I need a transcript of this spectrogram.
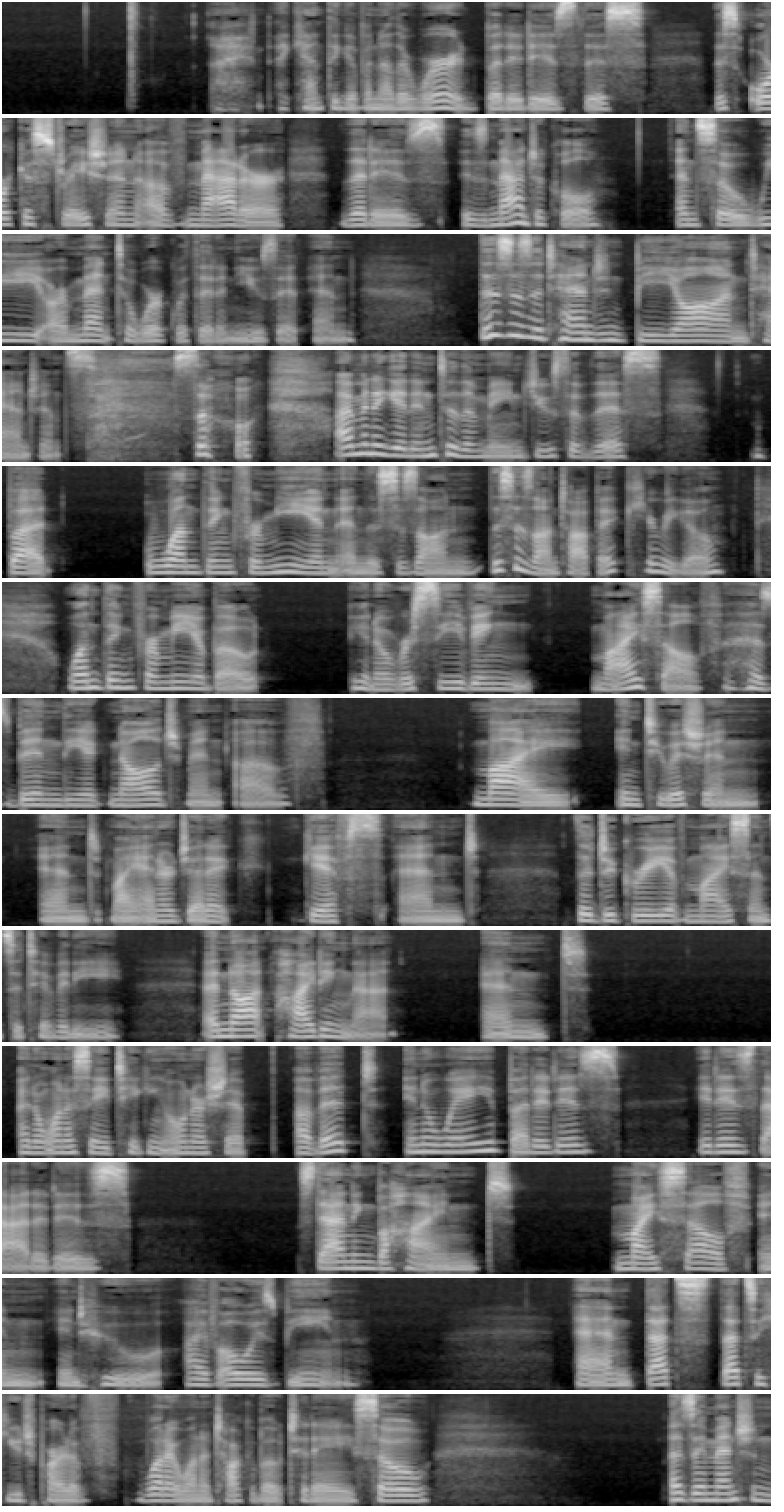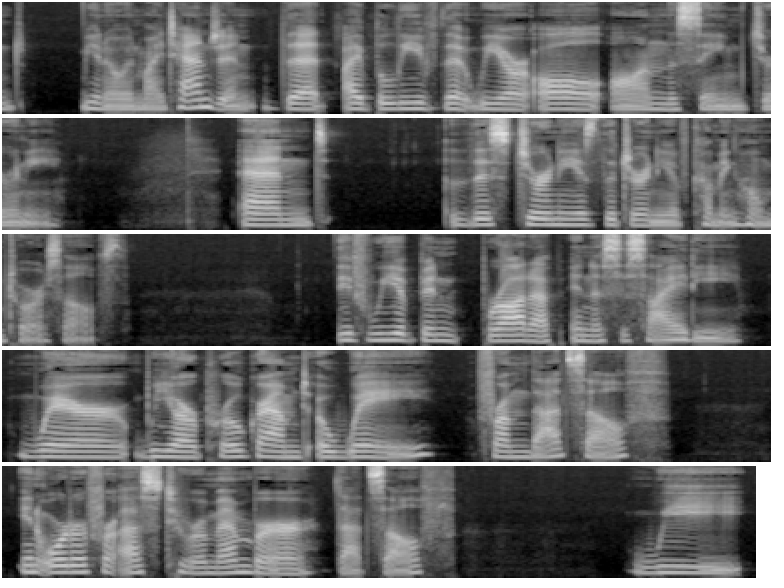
I, I can't think of another word, but it is this this orchestration of matter that is is magical. And so we are meant to work with it and use it. And this is a tangent beyond tangents. So i'm going to get into the main juice of this but one thing for me and and this is on this is on topic. Here we go. One thing for me about you know receiving myself has been the acknowledgement of my intuition and my energetic gifts and the degree of my sensitivity and not hiding that. And I don't want to say taking ownership of it in a way, but it is it is that it is standing behind myself in in who I've always been. And that's that's a huge part of what I want to talk about today. So as I mentioned you know, in my tangent, that I believe that we are all on the same journey. And this journey is the journey of coming home to ourselves. If we have been brought up in a society where we are programmed away from that self, in order for us to remember that self, we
